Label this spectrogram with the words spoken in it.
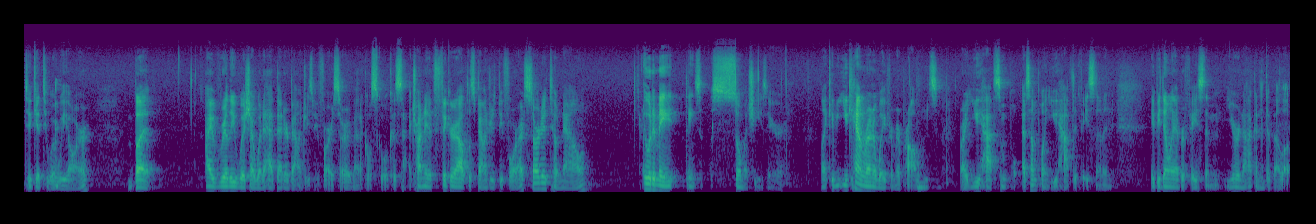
to get to where we are but i really wish i would have had better boundaries before i started medical school because trying to figure out those boundaries before i started till now it would have made things so much easier like if you can't run away from your problems right you have some at some point you have to face them and if you don't ever face them you're not going to develop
